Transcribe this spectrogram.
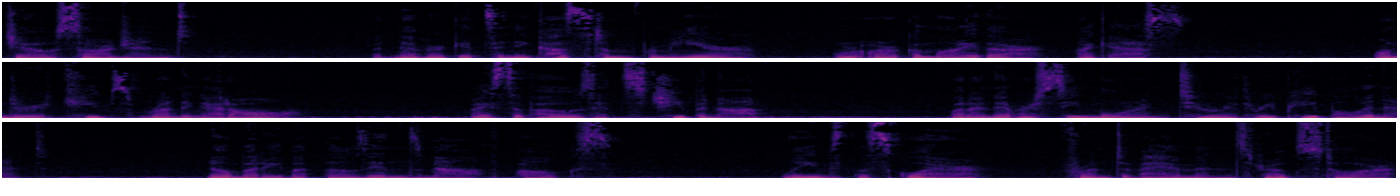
Joe Sargent, but never gets any custom from here, or Arkham either, I guess. Wonder it keeps running at all. I suppose it's cheap enough, but I never see more'n two or three people in it. Nobody but those Innsmouth folks. Leaves the square, front of Hammond's drugstore,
